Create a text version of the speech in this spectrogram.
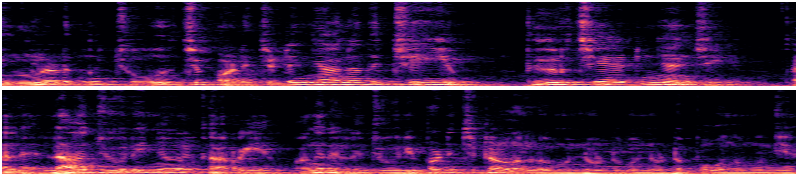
നിങ്ങളുടെ അടുത്ത് നിന്ന് ചോദിച്ച് പഠിച്ചിട്ട് ഞാനത് ചെയ്യും. തീർച്ചയായിട്ടും ഞാൻ ചെയ്യും. അല്ല എല്ലാ ജോലിയും ഞങ്ങൾക്ക് അറിയാം അങ്ങനെയല്ല ജോലി പഠിച്ചിട്ടാണല്ലോ മുന്നോട്ട് മുന്നോട്ട് പോകുന്നത് പുതിയ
